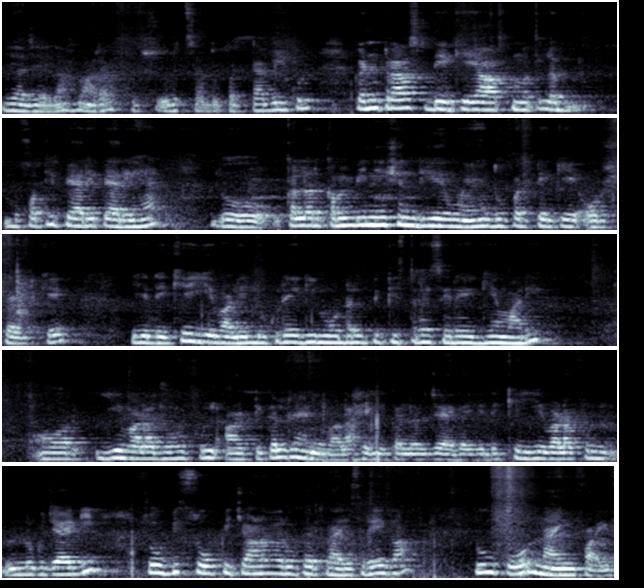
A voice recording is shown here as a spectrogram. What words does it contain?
आ जाएगा हमारा खूबसूरत सा दुपट्टा, बिल्कुल। कंट्रास्ट देखिए आप मतलब बहुत ही प्यारे प्यारे हैं, जो कलर कम्बिनेशन दिए हुए हैं दुपट्टे के और शर्ट के। ये देखिए, ये वाली लुक रहेगी मॉडल पे किस तरह से रहेगी हमारी। और ये वाला जो है फुल आर्टिकल रहने वाला है, ये कलर जाएगा। ये देखिए, ये वाला फुल लुक जाएगी। चौबीस सौ पचानवे रुपये प्राइस रहेगा टू फोर नाइन फाइव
